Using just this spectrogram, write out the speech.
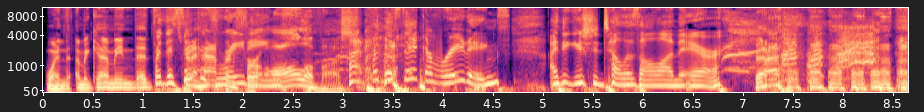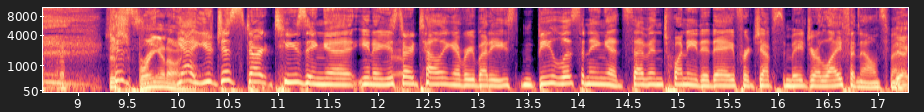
when I mean, I mean, that's For the sake of happen ratings. for all of us. For the sake of ratings, I think you should tell us all on the air. Just 'Cause spring it on. Yeah, you just start teasing it. You know, you start telling everybody, be listening at 720 today for Jeff's major life announcement. Yeah,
